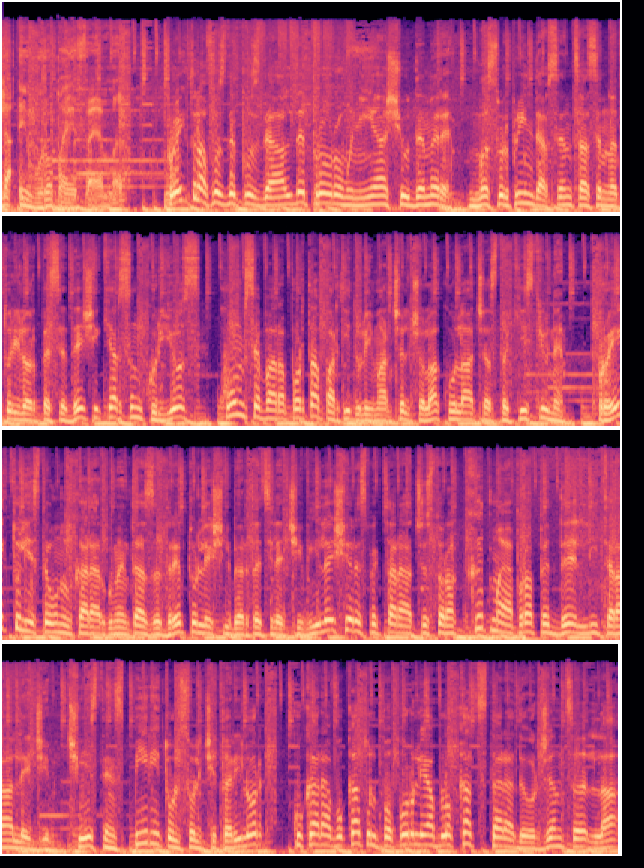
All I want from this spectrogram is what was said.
la Europa FM. Proiectul a fost depus de ALDE, Pro-România și UDMR. Mă surprinde absența semnăturilor PSD și chiar sunt curios cum se va raporta partidului Marcel Ciolacu la această chestiune. Proiectul este unul care argumentează drepturile și libertățile civile și respectarea acestora cât mai aproape de litera legii și este în spiritul solicitărilor cu care avocatul poporului a blocat starea de urgență la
